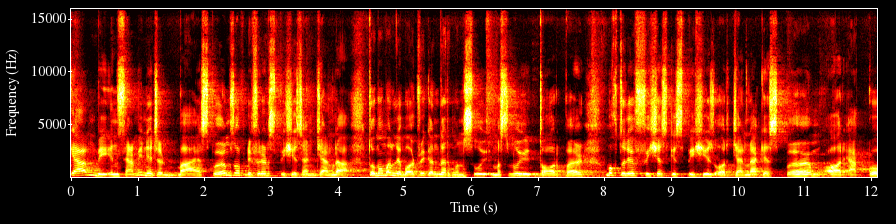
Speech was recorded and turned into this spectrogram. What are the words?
can be inseminated by sperms of different species and genera तो अमूमन लेबॉर्ट्री के अंदर मसनू तौर पर मुख्तलिफ़ फिशेस की स्पीशीज़ और जनरा के स्पर्म और एग को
